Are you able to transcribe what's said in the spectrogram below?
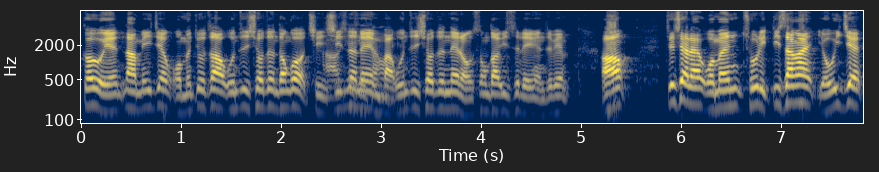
各位委员，那没意见，我们就照文字修正通过，请行政人员把文字修正内容送到议事人员这边。好。接下来我们处理第三案，有意见？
